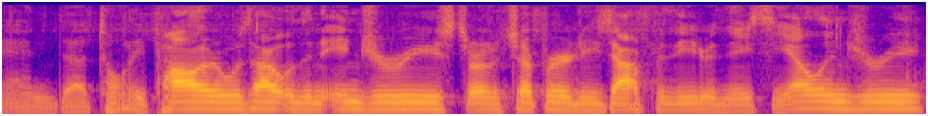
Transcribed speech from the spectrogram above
And uh, Tony Pollard was out with an injury. Sterling Shepard, he's out for the year with an ACL injury.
